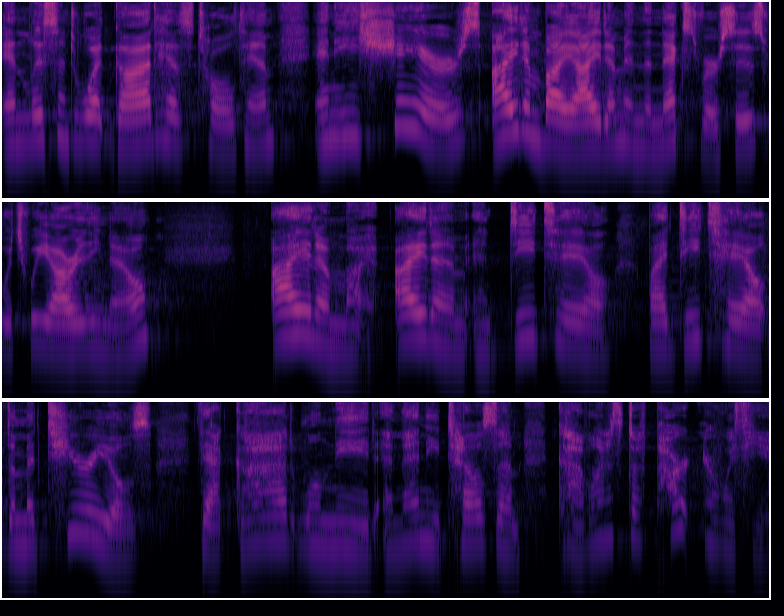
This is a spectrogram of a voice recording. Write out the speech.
and listen to what God has told him. And he shares item by item in the next verses, which we already know, item by item and detail by detail, the materials that God will need. And then he tells them, God wants to partner with you.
